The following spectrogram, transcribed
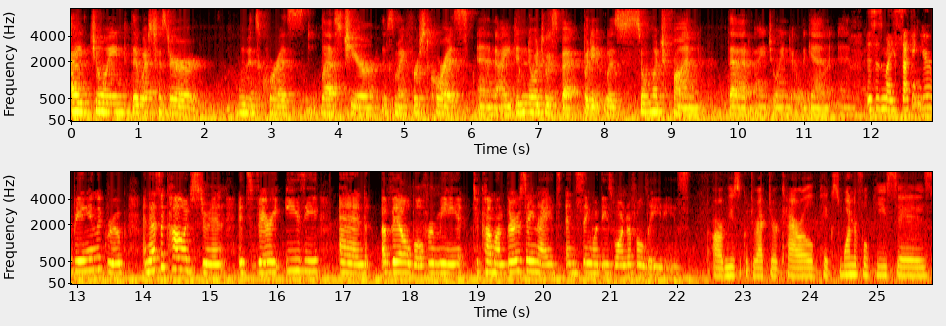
I joined the Westchester Women's Chorus last year. It was my first chorus, and I didn't know what to expect, but it was so much fun that I joined up again. And this is my second year being in the group, and as a college student, it's very easy and available for me to come on Thursday nights and sing with these wonderful ladies. Our musical director, Carol, picks wonderful pieces,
